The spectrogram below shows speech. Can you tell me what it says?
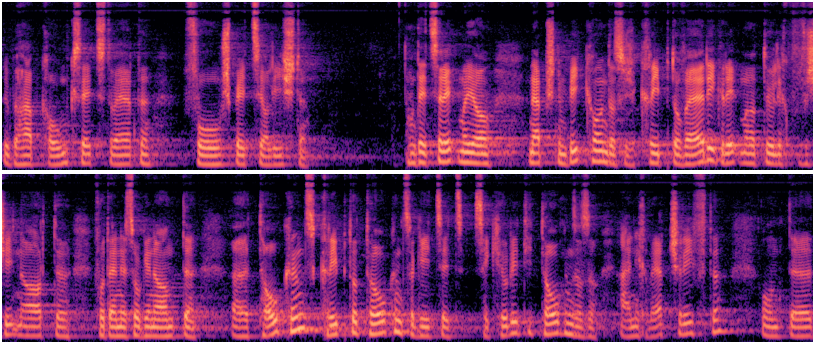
überhaupt kann umgesetzt werden von Spezialisten. Und jetzt redet man ja, nebst dem Bitcoin, das ist eine Kryptowährung, redet man natürlich von verschiedenen Arten von diesen sogenannten äh, Tokens, Krypto-Tokens. Da gibt es jetzt Security-Tokens, also eigentlich Wertschriften. Und äh,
